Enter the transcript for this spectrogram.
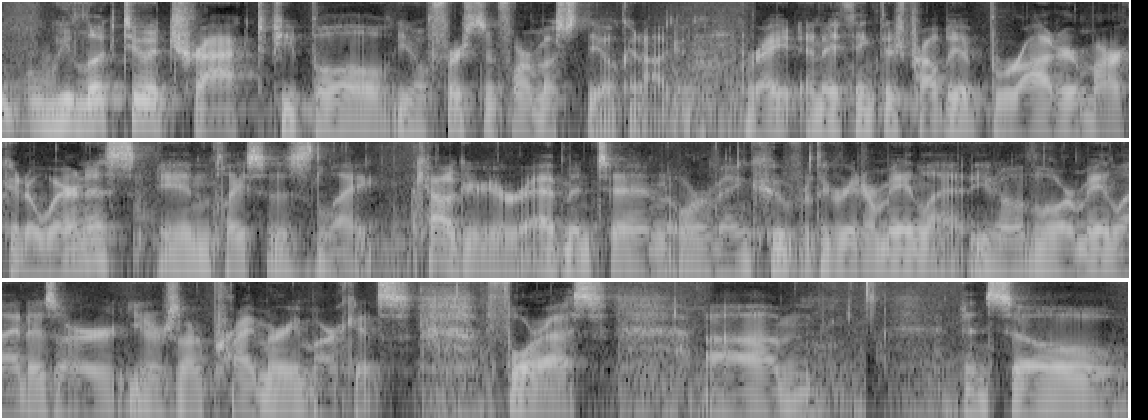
we look to attract people, you know, first and foremost to the Okanagan, right? And I think there's probably a broader market awareness in places like Calgary or Edmonton or Vancouver, the Greater Mainland, you know, the Lower Mainland is our, you know, as our primary markets for us. Um, and so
